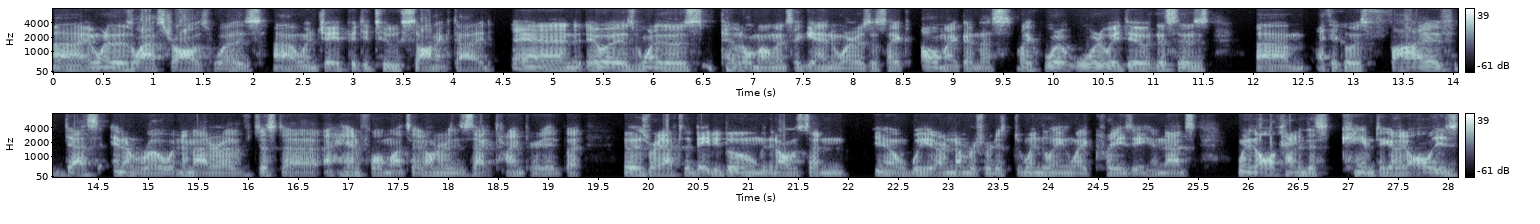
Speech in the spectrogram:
Uh, and one of those last straws was uh, when J52 Sonic died. And it was one of those pivotal moments again where it was just like, oh my goodness, like, what, what do we do? This is, um, I think it was five deaths in a row in a matter of just a, a, handful of months. I don't remember the exact time period, but it was right after the baby boom. And then all of a sudden, you know, we, our numbers were just dwindling like crazy. And that's, when it all kind of just came together, all these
